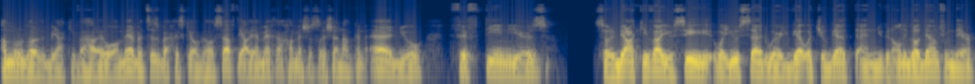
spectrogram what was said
Amur lo Rabbi Akiva, hareu omer, but it says by Chizkiyahu v'hosafti al yamecha chamesh shana. I'm going to add you 15 years. So Rabbi Akiva, you see what you said, where you get what you get, and you can only go down from there.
